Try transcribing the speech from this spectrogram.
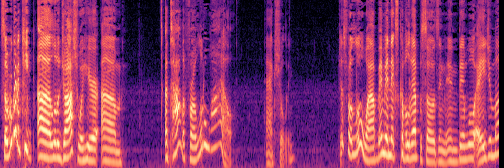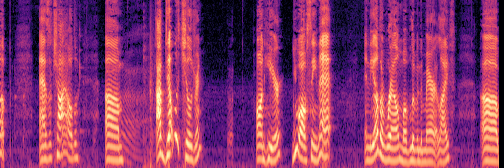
so we're gonna keep uh, little Joshua here, um, a toddler for a little while, actually, just for a little while, maybe the next couple of episodes, and and then we'll age him up as a child. Um, I've dealt with children on here. You all have seen that in the other realm of living the married life. Uh,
